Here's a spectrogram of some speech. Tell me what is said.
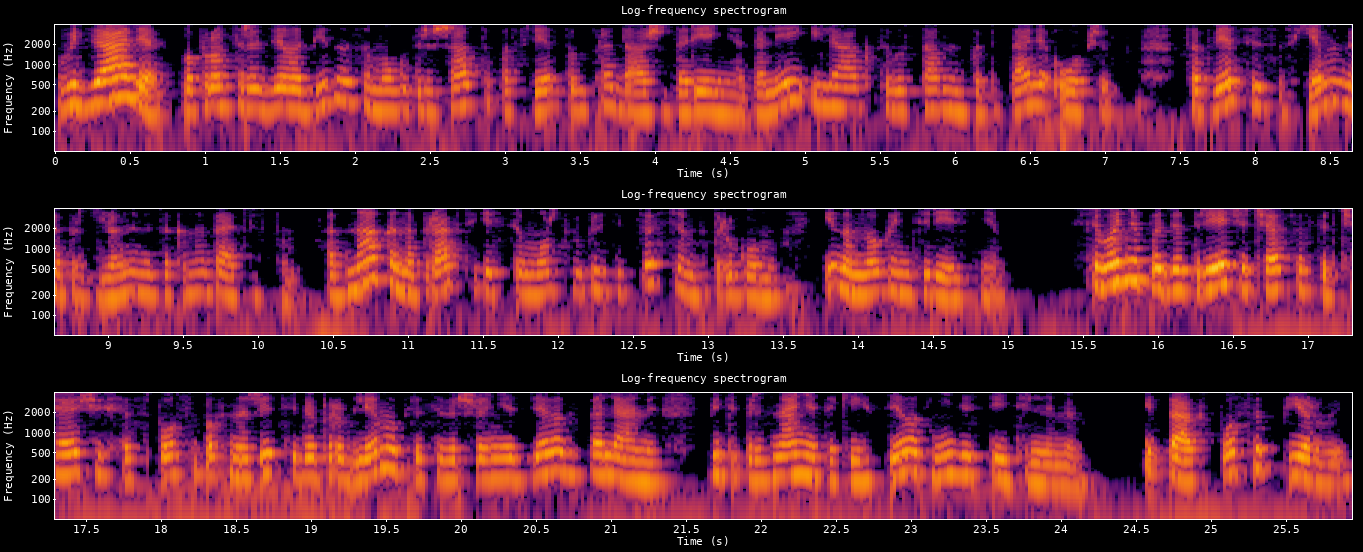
В идеале вопросы раздела бизнеса могут решаться посредством продажи, дарения долей или акций в уставном капитале обществ в соответствии со схемами, определенными законодательством. Однако на практике все может выглядеть совсем по-другому и намного интереснее. Сегодня пойдет речь о часто встречающихся способах нажить себе проблемы при совершении сделок с долями в виде признания таких сделок недействительными. Итак, способ первый.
